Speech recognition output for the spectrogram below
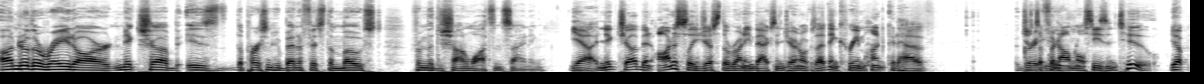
under the radar, Nick Chubb is the person who benefits the most from the Deshaun Watson signing. Yeah, Nick Chubb and honestly just the running backs in general because I think Kareem Hunt could have just great a year. phenomenal season too. Yep.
